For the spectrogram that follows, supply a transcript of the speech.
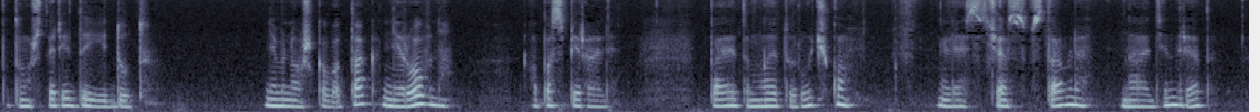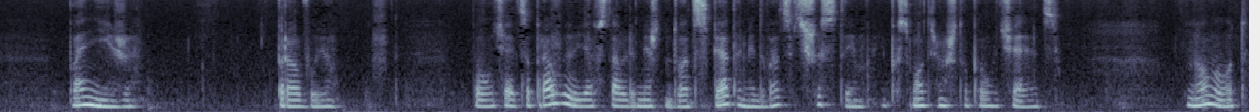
Потому что ряды идут немножко вот так, неровно, а по спирали. Поэтому эту ручку я сейчас вставлю на один ряд пониже правую. Получается, правую я вставлю между 25 и 26. И посмотрим, что получается. Ну вот.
